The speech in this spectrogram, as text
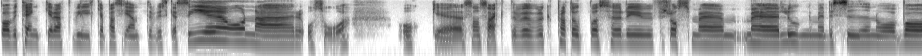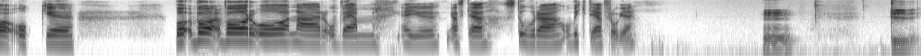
vad vi tänker att vilka patienter vi ska se och när och så. Och eh, som sagt, vi brukar prata upp oss, det är ju förstås med, med lungmedicin och vad och eh, var, var, och när och vem är ju ganska stora och viktiga frågor. Mm. Du,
